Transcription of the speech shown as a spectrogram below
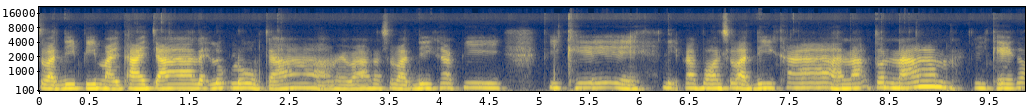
สวัสดีปีใหม่ไทยจ้า และลูกๆจ้าแม่ว่าก็สวัสดีค่ะพี่พี่เคนิพาบอลสวัสดีค่ะณต้นน้ำพี่เคก็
